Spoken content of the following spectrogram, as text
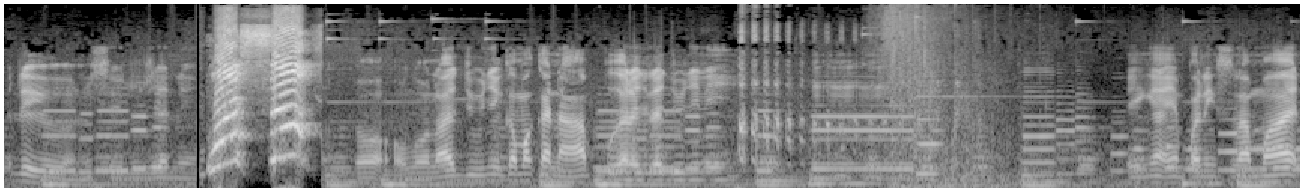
Ada ke manusia tu macam mana? What's up? Ya Allah, lajunya kau makan apa lah laju-lajunya ni? Ingat yang paling selamat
